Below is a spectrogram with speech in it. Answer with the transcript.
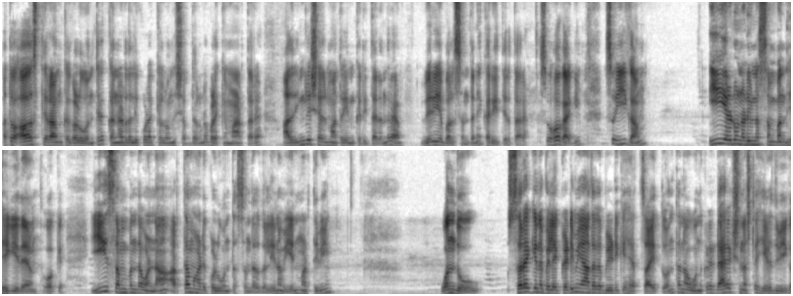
ಅಥವಾ ಅಸ್ಥಿರಾಂಕಗಳು ಅಂತೇಳಿ ಕನ್ನಡದಲ್ಲಿ ಕೂಡ ಕೆಲವೊಂದು ಶಬ್ದಗಳನ್ನ ಬಳಕೆ ಮಾಡ್ತಾರೆ. ಆದರೆ ಇಂಗ್ಲೀಷಲ್ಲಿ ಮಾತ್ರ ಏನು ಕರೀತಾರೆ ಅಂದರೆ ವೇರಿಯೇಬಲ್ಸ್ ಅಂತಲೇ ಕರೀತಿರ್ತಾರೆ. ಸೊ ಹಾಗಾಗಿ ಸೊ ಈಗ ಈ ಎರಡು ನಡುವಿನ ಸಂಬಂಧ ಹೇಗಿದೆ? ಓಕೆ ಈ ಸಂಬಂಧವನ್ನು ಅರ್ಥ ಮಾಡಿಕೊಳ್ಳುವಂಥ ಸಂದರ್ಭದಲ್ಲಿ ನಾವು ಏನು ಮಾಡ್ತೀವಿ? ಒಂದು, ಸರಕಿನ ಬೆಲೆ ಕಡಿಮೆ ಆದಾಗ ಬೇಡಿಕೆ ಹೆಚ್ಚಾಯಿತು ಅಂತ ನಾವು ಒಂದು ಕಡೆ ಡೈರೆಕ್ಷನ್ ಅಷ್ಟೇ ಹೇಳಿದ್ವಿ ಈಗ.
